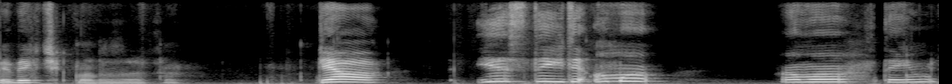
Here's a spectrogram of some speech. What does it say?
Bebek çıkmadı zaten. Ya yes değdi ama ama değil mi?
